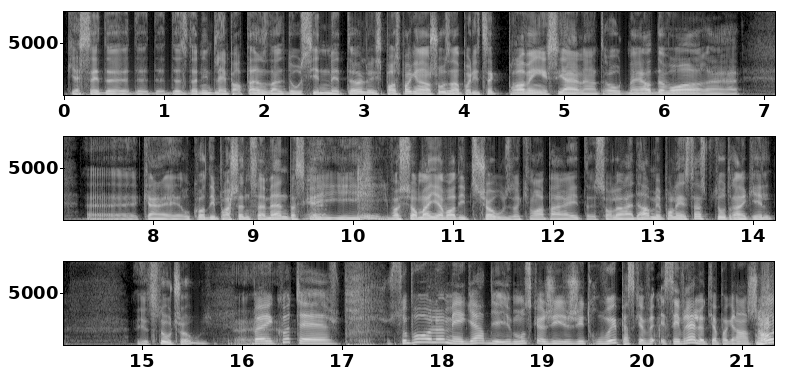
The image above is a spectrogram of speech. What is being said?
qui essaie de, de- de- de se donner de l'importance dans le dossier de Meta. là. Il ne se passe pas grand-chose en politique provinciale, entre autres. Mais hâte de voir euh, euh, quand- au cours des prochaines semaines, parce qu'il il- va sûrement y avoir des petites choses là, qui vont apparaître sur le radar. Mais pour l'instant, c'est plutôt tranquille. Y a-t-il d'autres choses? Ben écoute, euh, pff, je sais pas, là, mais regarde, moi, ce que j'ai trouvé, parce que c'est vrai qu'il n'y a pas grand-chose. Non,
